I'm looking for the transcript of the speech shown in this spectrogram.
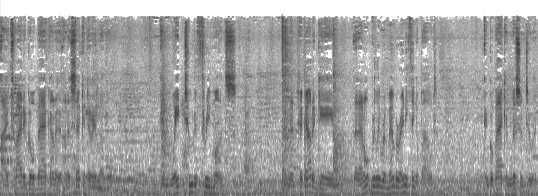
I try to go back on a, on a secondary level and wait two to three months and then pick out a game that I don't really remember anything about and go back and listen to it.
